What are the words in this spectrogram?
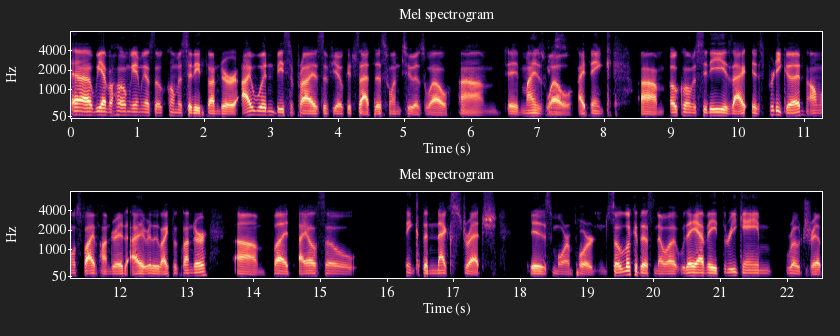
uh, we have a home game against Oklahoma City Thunder. I wouldn't be surprised if Jokic sat this one too as well. Um, it might as yes. well. I think um, Oklahoma City is is pretty good, almost 500. I really like the Thunder, um, but I also think the next stretch is more important. So look at this, Noah. They have a three game road trip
